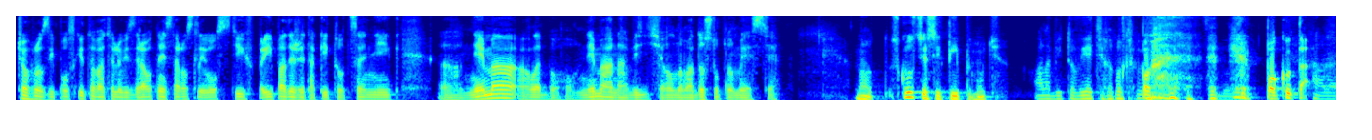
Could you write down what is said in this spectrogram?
čo hrozí poskytovateľovi zdravotnej starostlivosti v prípade, že takýto cenník e, nemá alebo ho nemá na viditeľnom a dostupnom mieste? No, skúste si typnúť, ale vy to viete, lebo to... Po... pokuta. Ale...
